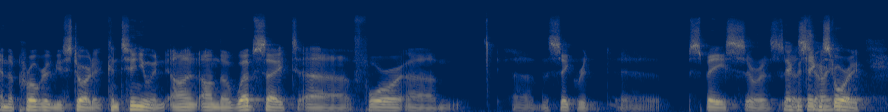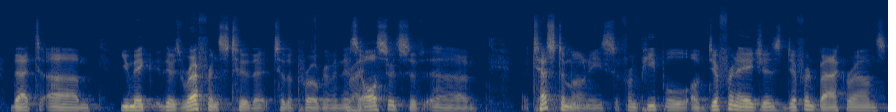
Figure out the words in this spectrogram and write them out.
and the program you started, continuing on, on the website uh, for um, uh, the Sacred uh, Space or a Sacred, Sacred Story. Story, that um, you make, there's reference to the, to the program, and there's right. all sorts of testimonies from people of different ages, different backgrounds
